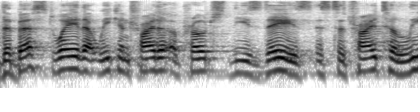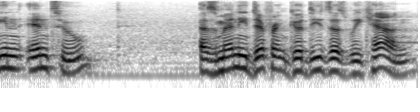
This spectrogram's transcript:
the best way that we can try to approach these days is to try to lean into as many different good deeds as we can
